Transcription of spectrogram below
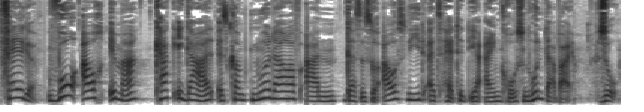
Felge, wo auch immer Kackegal, es kommt nur darauf an, dass es so aussieht, als hättet ihr einen großen Hund dabei. So.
